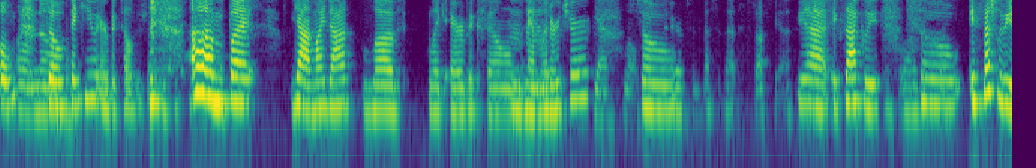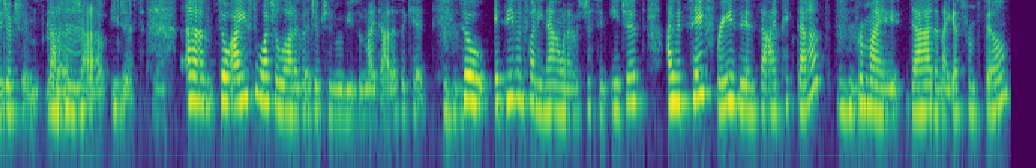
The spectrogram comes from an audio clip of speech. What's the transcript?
home. Oh no. So thank you, Arabic television. um, but yeah, my dad loves like Arabic film and Mhm. literature. yeah. Well, So- Arabs invested that stuff. Yeah. Yeah, exactly. There's a lot of good So especially the Egyptians, gotta Mhm. shout out. Egypt. Yes. Um, so I used to watch a lot of Egyptian movies with my dad as a kid. yes. Mhm. So it's even funny now when I was just in Egypt, I would say phrases that I picked up Mhm. from my dad and I guess from film.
